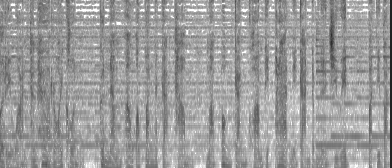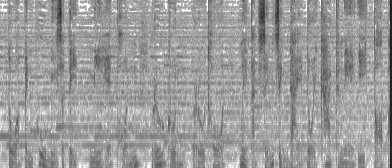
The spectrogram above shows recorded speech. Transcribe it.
บริวารทั้ง 500 คน ก็นำเอาอปันนกะธรรมมาป้องกันความผิดพลาดในการดำเนินชีวิต ปฏิบัติตัวเป็นผู้มีสติ มีเหตุผล รู้คุณ รู้โทษ ไม่ตัดสินสิ่งใดโดยคาดคะเนอีกต่อไป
